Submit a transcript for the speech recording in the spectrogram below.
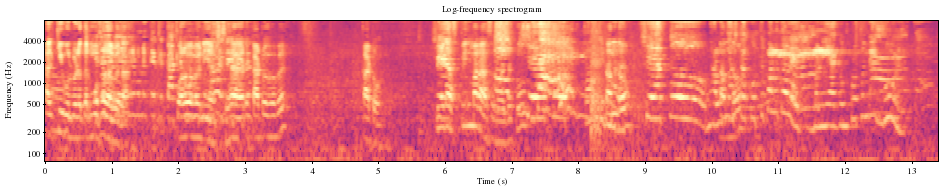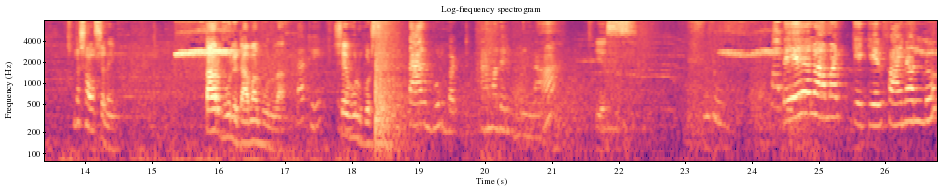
আর কি বলব এটা তার মোছা যাবে না। এদের কেটে কাটা পরে ভাবে হবে নিয়ে না, আসছে। হ্যাঁ এটা কাটো ভাবে। কাটো। পিন আস পিন মারা আছে মনে দেখো। সে এত- টান দাও। সে এত ভালো কাজটা করতে পারল তাহলে? মানে একদম প্রথমেই ভুল। না সমস্যা নেই। তার ভুল এটা আমার ভুল না। তা ঠিক। সে ভুল করছে। তার ভুল বাট আমাদের ভুল না। ইয়েস তো হলো আমার কেকের ফাইনাল লুক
